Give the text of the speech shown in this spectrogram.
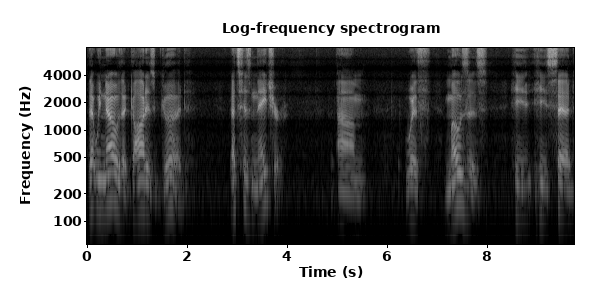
that we know that God is good. That's his nature. Um, with Moses, he, he said,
